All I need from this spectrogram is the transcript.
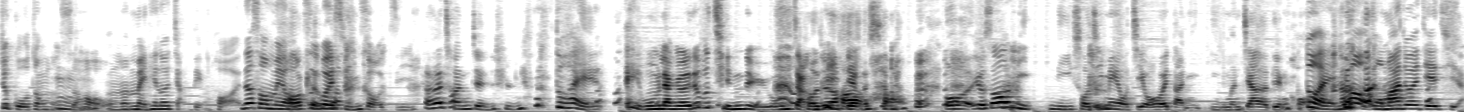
就国中的时候，嗯、我们每天都讲电话。那时候没有智慧型手机，还会传简讯。对，哎、欸，我们两个人就不是情侣，我们讲我觉得好好笑。我有时候你 你手机没有接，我会打你你们家的电话。对，然后我妈就会接起来，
